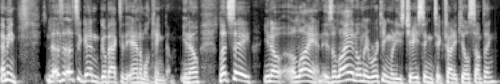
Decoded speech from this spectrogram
I mean, let's again go back to the animal kingdom. You know, let's say, you know, a lion. Is a lion only working when he's chasing to try to kill something?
